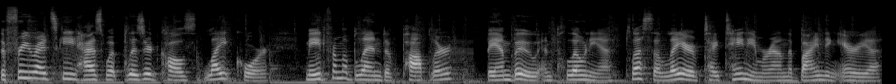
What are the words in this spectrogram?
The freeride ski has what Blizzard calls light core, made from a blend of poplar, bamboo, and paulownia, plus a layer of titanium around the binding area.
